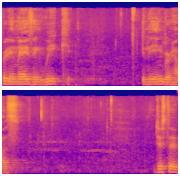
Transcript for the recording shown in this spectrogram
pretty amazing week in the Ingber house. Just a,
